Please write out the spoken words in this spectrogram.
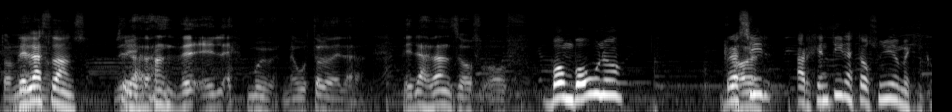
torneo. The Last ¿no? Dance. The Sí. Last Dance, de- el- muy bien, me gustó lo de la The Last Dance of. of- Bombo 1, Brasil, Argentina, Estados Unidos y México.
